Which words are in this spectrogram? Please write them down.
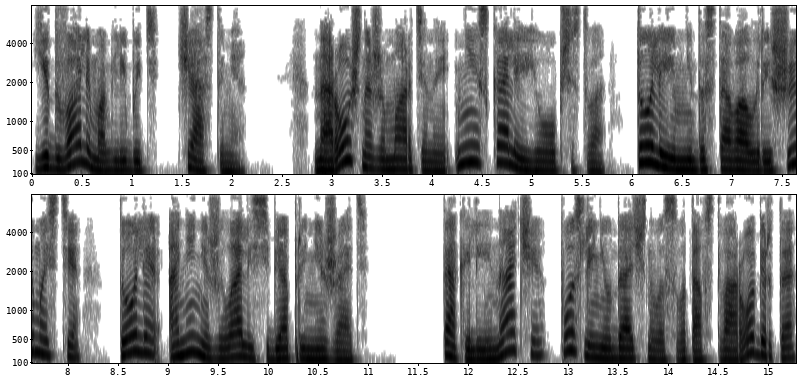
едва ли могли быть частыми. Нарочно же Мартины не искали ее общества, то ли им не доставало решимости, то ли они не желали себя принижать. Так или иначе, после неудачного сватовства Роберта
